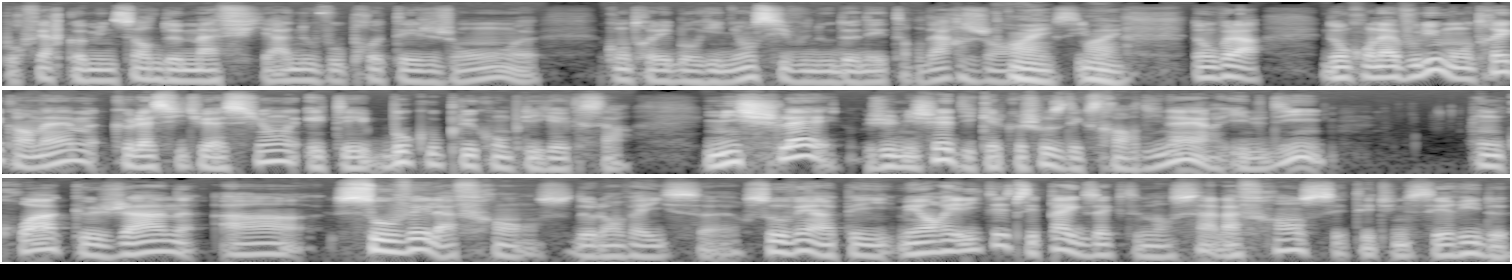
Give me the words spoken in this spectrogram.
pour faire comme une sorte de mafia, nous vous protégeons euh, contre les bourguignons si vous nous donnez tant d'argent. Ouais, si- ouais. donc voilà. Donc on a voulu montrer quand même que la situation était beaucoup plus compliquée que ça. Michelet, Jules Michelet dit quelque chose d'extraordinaire. Il dit on croit que Jeanne a sauvé la France de l'envahisseur, sauvé un pays. Mais en réalité, c'est pas exactement ça. La France, c'était une série de,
